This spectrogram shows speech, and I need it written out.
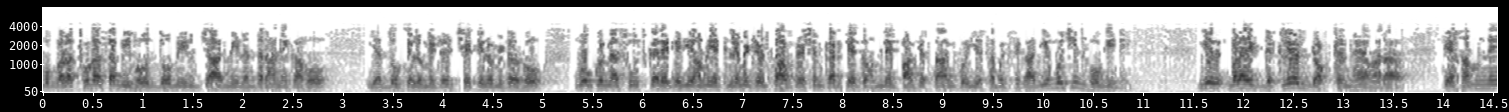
وہ بڑا تھوڑا سا بھی ہو، دو میل، چار میل اندر آنے کا ہو یا دو کلو میٹر چھ کلو میٹر ہو وہ کوئی محسوس کرے کہ جی ہم ایک لمیٹڈ سا آپریشن کر کے تو ہم نے پاکستان کو یہ سبق سکھا دیا وہ چیز ہوگی نہیں۔ یہ بڑا ایک ڈکلیئرڈ ڈاکٹرن ہے ہمارا کہ ہم نے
